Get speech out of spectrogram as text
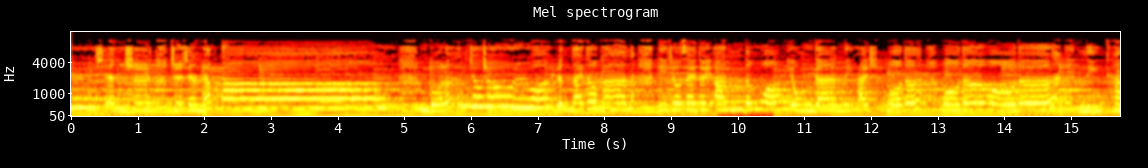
与现实之间两难。过了很久终于我愿抬头看你就在对岸等我勇敢你还是我的我的我的你看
